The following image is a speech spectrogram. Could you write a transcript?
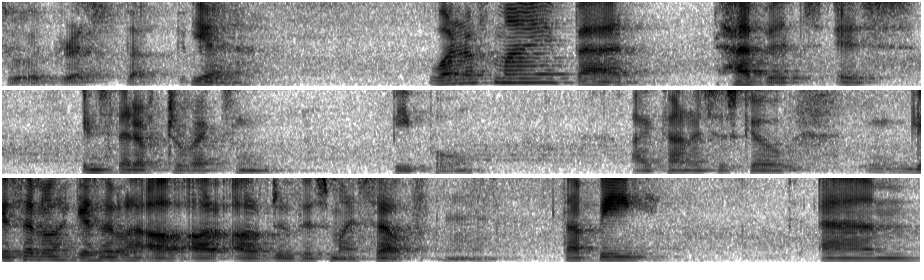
to address that gitu. Yeah. One of my bad habits is instead of directing people, I kind of just go, geser lah, geser lah, I'll, I'll, I'll do this myself. Hmm. Tapi, um,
